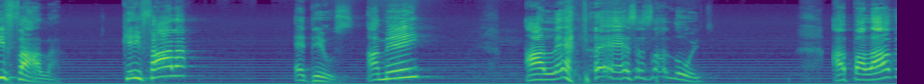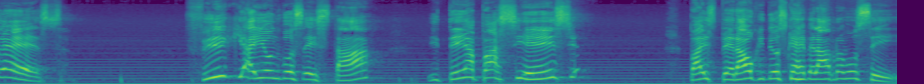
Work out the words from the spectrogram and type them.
que fala. Quem fala é Deus. Amém? Alerta é essa essa noite. A palavra é essa. Fique aí onde você está e tenha paciência para esperar o que Deus quer revelar para você.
